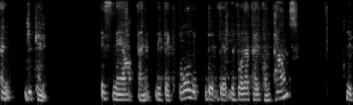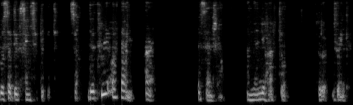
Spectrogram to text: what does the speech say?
and you can smell and detect all the, the, the, the volatile compounds, the gustative sensitivity. So the three of them are essential, and then you have to, to drink it.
